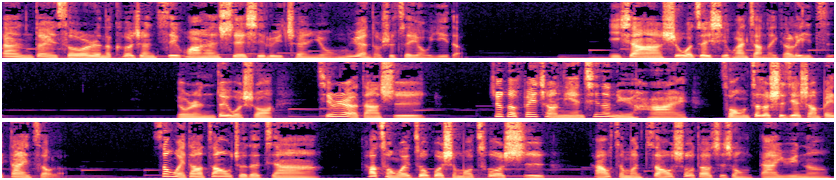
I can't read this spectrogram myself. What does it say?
但对所有人的课程计划和学习旅程永远都是最有益的。以下是我最喜欢讲的一个例子。有人对我说：“奇瑞尔大师，这个非常年轻的女孩从这个世界上被带走了。”送回到造物者的家，她从未做过什么错事，他怎么遭受到这种待遇呢？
